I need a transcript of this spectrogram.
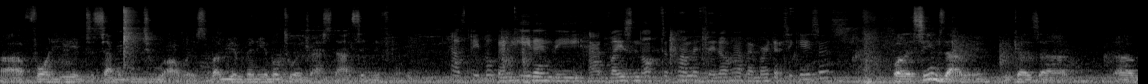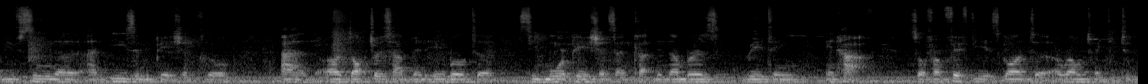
uh, 48 to 72 hours, but we have been able to address that significantly. Have people been heeding the advice not to come if they don't have emergency cases? Well, it seems that way because uh, uh, we've seen a, an ease in the patient flow, and our doctors have been able to see more patients and cut the numbers waiting in half. So from 50, it's gone to around 22.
